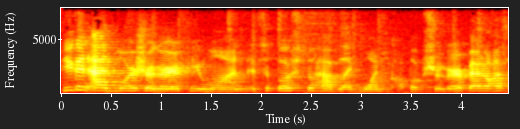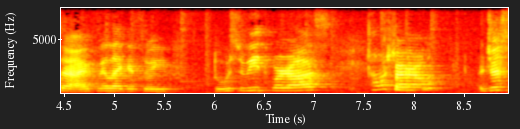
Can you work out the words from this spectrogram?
you can add more sugar if you want. It's supposed to have like one cup of sugar. Pero kasi I feel like it's way too sweet for us. How much did Pero, put? Just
